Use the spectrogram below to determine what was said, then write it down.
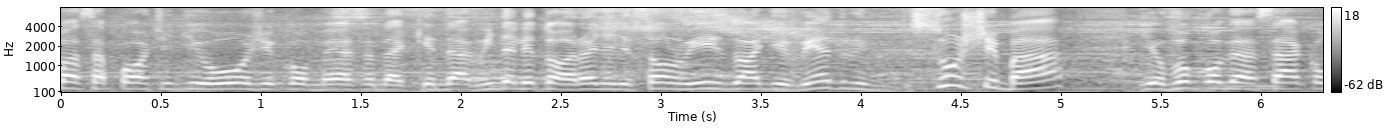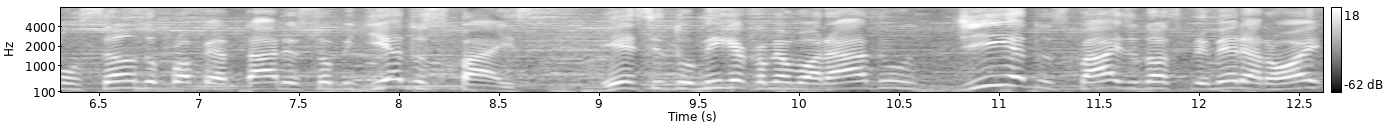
passaporte de hoje começa daqui da Vinda Litorânea de São Luís, do Advento de Sushibá. E eu vou conversar com o Sandro, proprietário, sobre Dia dos Pais. Esse domingo é comemorado o Dia dos Pais, o nosso primeiro herói.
